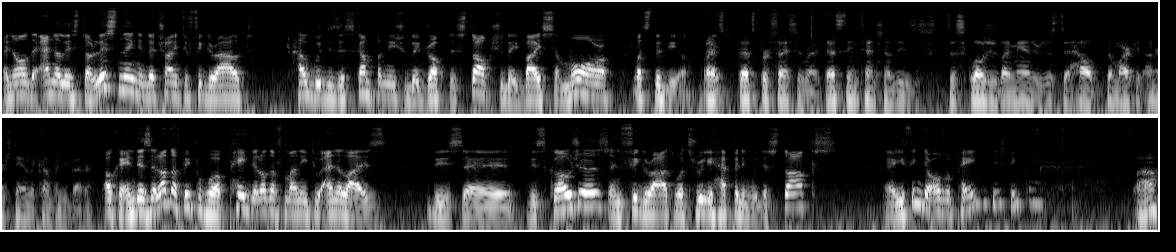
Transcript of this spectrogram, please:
And all the analysts are listening, and they're trying to figure out how good is this company? Should they drop the stock? Should they buy some more? What's the deal? Right? That's that's precisely right. That's the intention of these disclosures by managers is to help the market understand the company better. Okay, and there's a lot of people who are paid a lot of money to analyze these uh, disclosures and figure out what's really happening with the stocks. Uh, you think they're overpaid, these people? Well,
